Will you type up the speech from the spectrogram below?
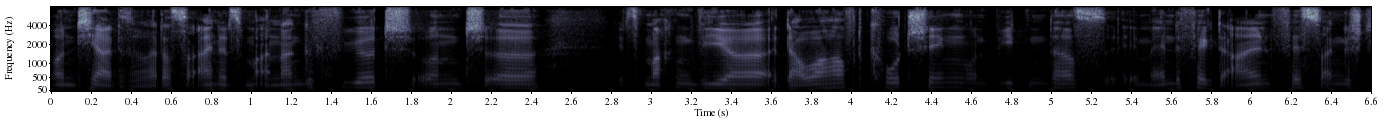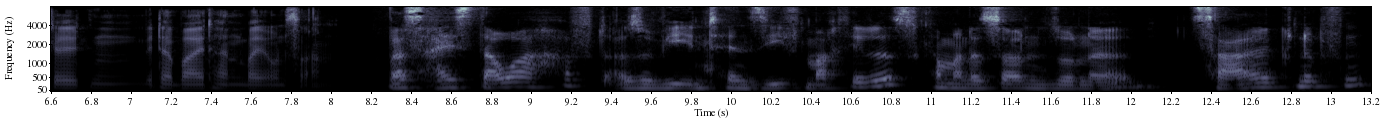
und ja, so hat das eine zum anderen geführt und äh, jetzt machen wir dauerhaft Coaching und bieten das im Endeffekt allen festangestellten Mitarbeitern bei uns an. Was heißt dauerhaft? Also wie intensiv macht ihr das? Kann man das an so eine Zahl knüpfen?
